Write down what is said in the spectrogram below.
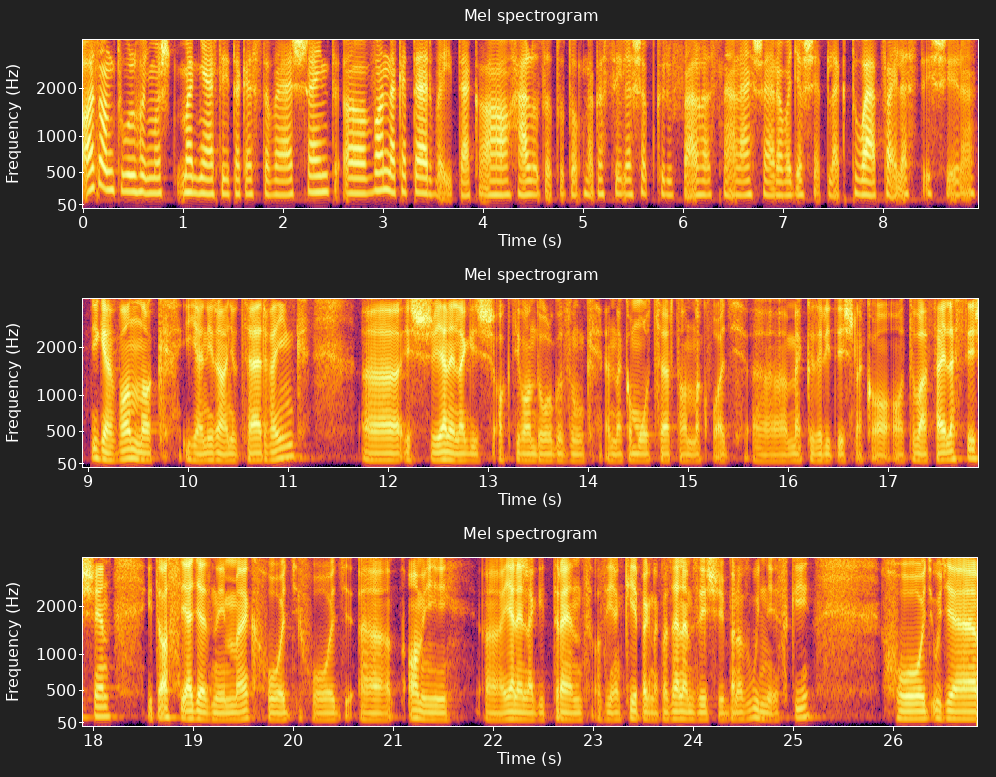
Azon túl, hogy most megnyertétek ezt a versenyt, vannak-e terveitek a hálózatotoknak a szélesebb körű felhasználására, vagy esetleg továbbfejlesztésére? Igen, vannak ilyen irányú terveink, és jelenleg is aktívan dolgozunk ennek a módszertannak, vagy megközelítésnek a, a továbbfejlesztésén. Itt azt jegyezném meg, hogy, hogy ami jelenlegi trend az ilyen képeknek az elemzésében az úgy néz ki, hogy ugye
